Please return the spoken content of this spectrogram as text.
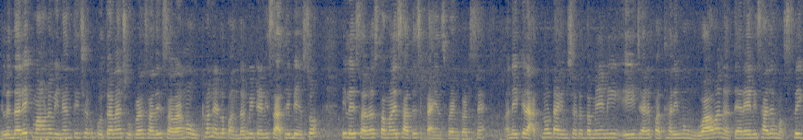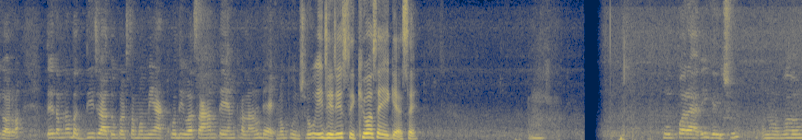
એટલે દરેક માઓને વિનંતી છે કે પોતાના છોકરા સાથે સવારમાં ઉઠો ને એટલે પંદર મિનિટ એની સાથે બેસો. એટલે સરસ તમારી સાથે ટાઈમ સ્પેન્ડ કરશે. અને એક રાતનો ટાઈમ છે કે તમે એની એ જ્યારે પથારીમાં ઊંઘવા આવે ને, ત્યારે એની સાથે મસ્તી કરો. તો તમને બધી જ વાતો કરશે. મમ્મી, આખો દિવસ આમ તેમ ફલાણું ઢેકનું પૂંછડું. એ જે જે શીખ્યું હશે એ કહેશે. હું ઉપર આવી ગઈ છું અને હવે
